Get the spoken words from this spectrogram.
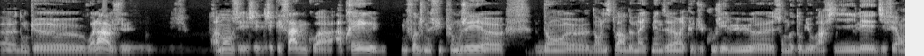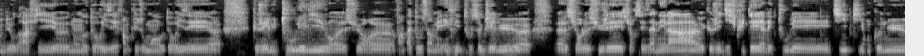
euh, donc voilà, je, vraiment j'étais fan quoi. Après une fois que je me suis plongé euh, dans euh, dans l'histoire de Mike Menzer et que du coup j'ai lu euh, son autobiographie, les différentes biographies non autorisées, enfin plus ou moins autorisées, que j'ai lu tous les livres sur, enfin pas tous, hein, mais, tous ceux que j'ai lus sur le sujet, sur ces années-là, que j'ai discuté avec tous les types qui ont connu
